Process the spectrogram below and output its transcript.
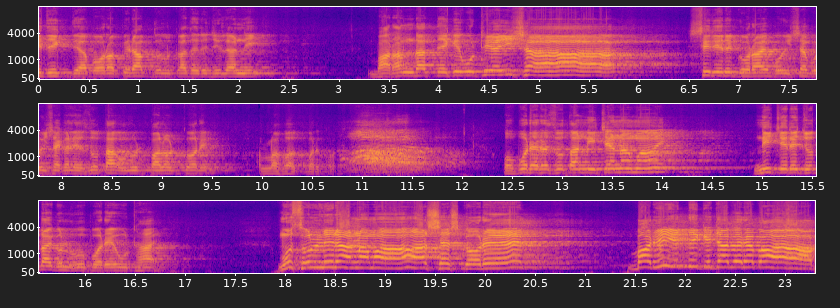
এদিক দিয়া বড় পীর আব্দুল কাদের জিলানি বারান্দা থেকে উঠে আইসা সিঁড়ির গোড়ায় বৈশা বৈশা গেলে জুতা উলট পালট করে। আল্লাহ আকবার করে। ওপরের জুতা নিচে নামায়, নিচের জুতাগুলো উপরে উঠায়। মুসল্লিরা নামাজ শেষ করে বাড়ির দিকে যাবে রে বাপ।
